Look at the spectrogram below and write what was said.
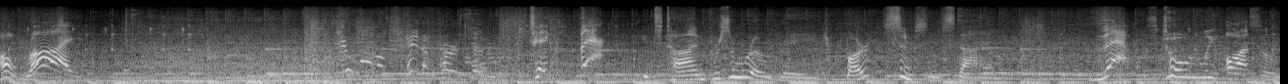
All right. You almost hit a person! Take! It's time for some road rage, Bart Simpson style. That was totally awesome.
